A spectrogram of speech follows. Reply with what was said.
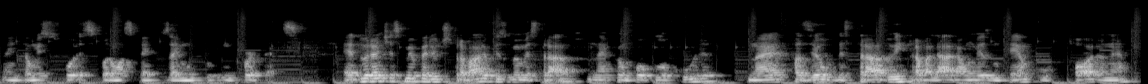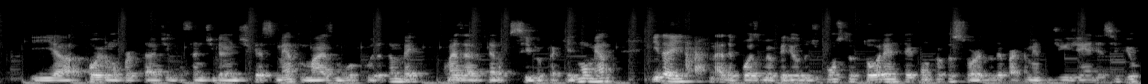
Né? Então, esses foram aspectos aí muito importantes. É, durante esse meu período de trabalho, eu fiz o meu mestrado, né? Foi um pouco loucura, né? Fazer o mestrado e trabalhar ao mesmo tempo fora, né? E uh, foi uma oportunidade bastante grande de crescimento, mais uma loucura também, mas era era possível para aquele momento. E daí, né, depois do meu período de construtora, entrei como professor do Departamento de Engenharia Civil.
